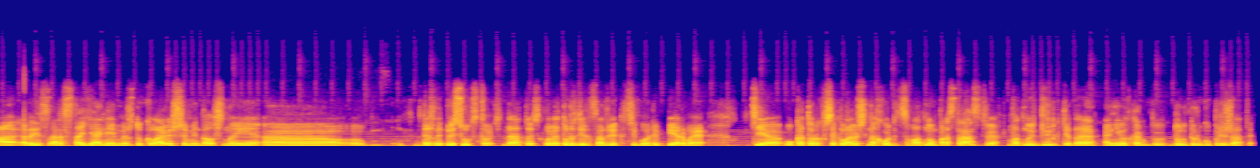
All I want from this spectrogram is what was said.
а расстояния между клавишами должны, э, должны присутствовать. Да? То есть клавиатура делится на две категории. Первая те, у которых все клавиши находятся в одном пространстве, в одной дырке, да, они вот как бы друг к другу прижаты.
